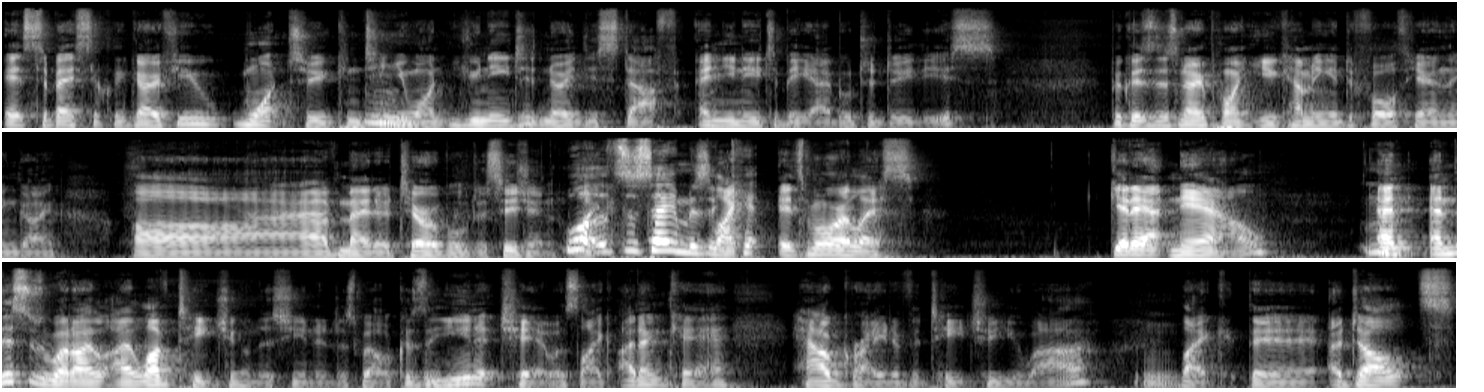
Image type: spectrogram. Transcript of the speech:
It's to basically go if you want to continue Hmm. on, you need to know this stuff, and you need to be able to do this, because there's no point you coming into fourth year and then going, "Oh, I've made a terrible decision." Well, Like, it's the same as like ca- it's more or less get out now Mm. and and this is what I, I love teaching on this unit as well because the unit chair was like i don't care how great of a teacher you are Mm. like they're adults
